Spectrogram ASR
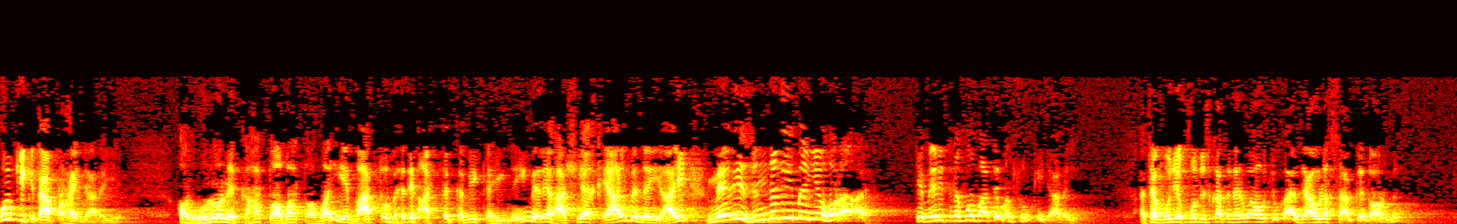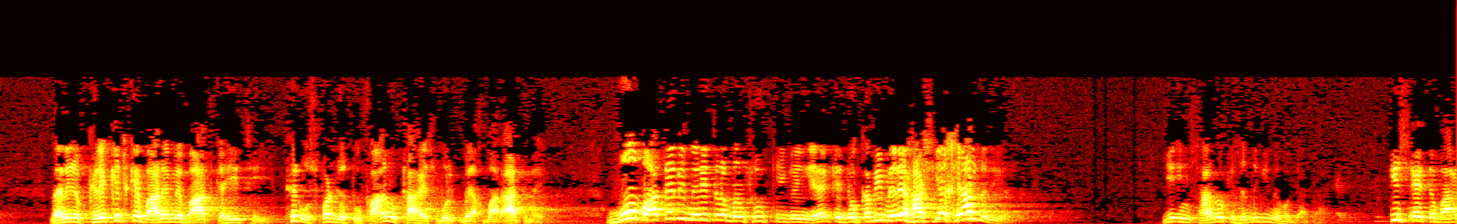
ان کی کتاب پڑھائی جا رہی ہے۔ اور انہوں نے کہا، توبہ توبہ، یہ بات تو میں نے آج تک کبھی کہی نہیں، میرے حاشیہ خیال میں نہیں آئی، میری زندگی میں یہ ہو رہا ہے کہ میری طرف وہ باتیں منسوخ کی جا رہی ہیں۔ اچھا مجھے خود اس کا تجربہ ہو چکا ہے ضیاء الق صاحب کے دور میں۔ میں نے جو کرکٹ کے بارے میں بات کہی تھی، پھر اس پر جو طوفان اٹھا ہے اس ملک میں اخبارات میں، وہ باتیں بھی میری طرف منسوخ کی گئی ہیں کہ جو کبھی میرے حاشیہ خیال میں نہیں آتا یہ انسانوں کی زندگی میں ہو جاتا ہے۔ اس اعتبار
